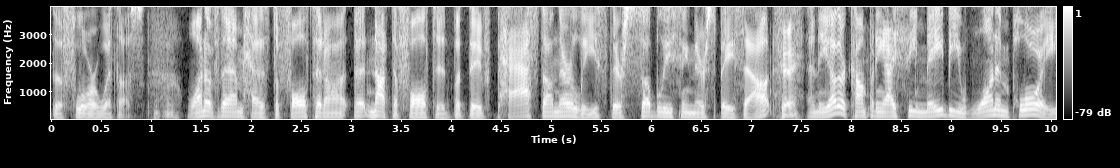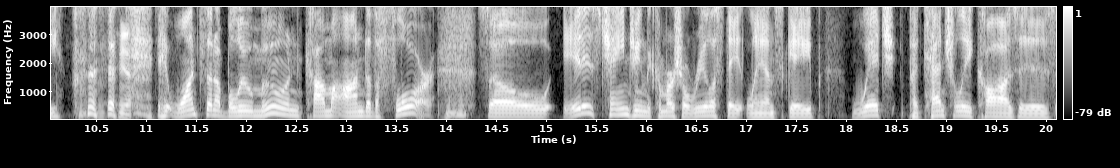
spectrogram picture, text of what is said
the floor with us. Mm-hmm. One of them has defaulted on, uh, not defaulted, but they've passed on their lease. They're subleasing their space out. Okay. And the other company, I see maybe one employee it once in a blue moon come onto the floor. Mm-hmm. So it is changing the commercial real estate landscape, which potentially causes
